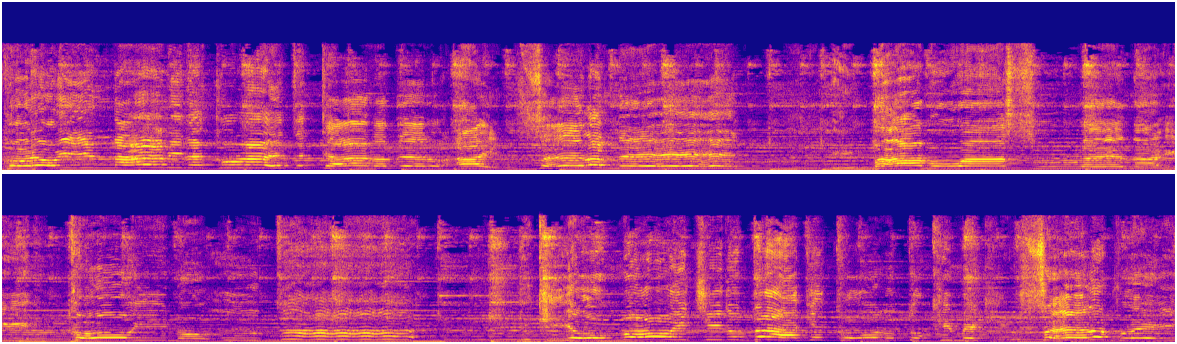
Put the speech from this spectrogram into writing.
今宵涙こらえて奏でる愛のセラネ今も忘れない恋の歌。雪をもう一度だけこのときめきのセレブレイ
